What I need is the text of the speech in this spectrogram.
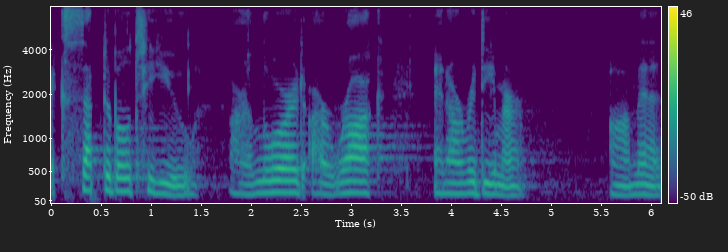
acceptable to you, our Lord, our rock, and our Redeemer. Amen.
